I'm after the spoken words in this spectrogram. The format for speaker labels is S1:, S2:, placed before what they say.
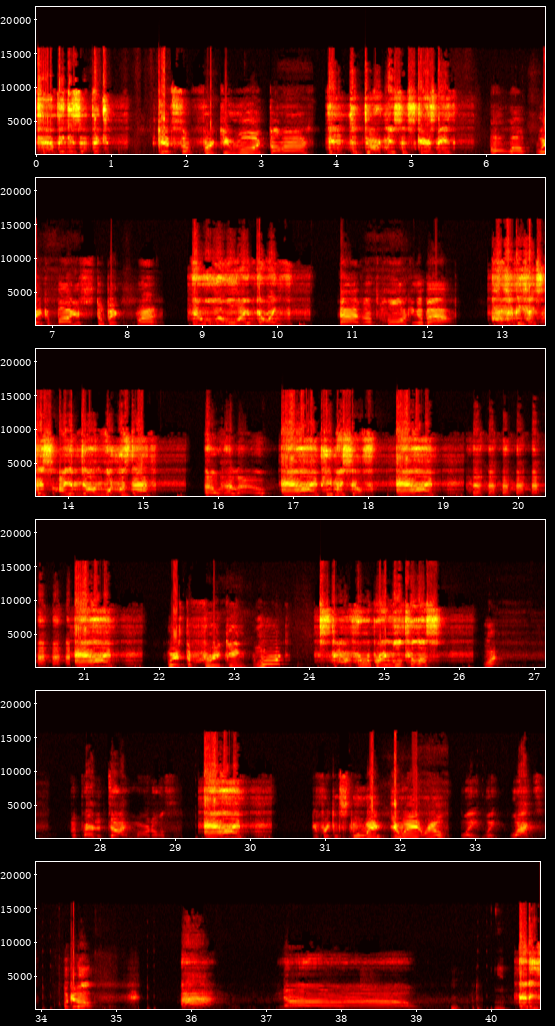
S1: Camping is epic.
S2: Get some freaking wood, dumbass!
S1: Hit the darkness that scares me.
S2: Oh well, wake up by you stupid crap.
S1: No, I am going.
S2: That's what I'm talking about.
S1: Ah, Heavy hates this. I am done. What was that?
S3: Oh, hello.
S1: I peed myself. I. And I.
S2: Where's the freaking wood?
S1: Staff, Herobrine will kill us.
S2: What?
S3: Prepare to die, mortals.
S1: I.
S2: You freaking stole stupid? You ain't real.
S3: Wait, wait, what?
S2: Look it up.
S3: Ah! No!
S1: Any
